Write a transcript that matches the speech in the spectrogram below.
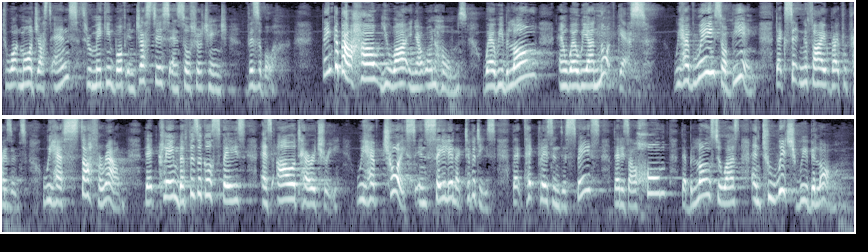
toward more just ends through making both injustice and social change visible. Think about how you are in your own homes, where we belong and where we are not guests. We have ways of being that signify rightful presence. We have stuff around that claim the physical space as our territory. We have choice in salient activities that take place in this space, that is our home, that belongs to us, and to which we belong.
